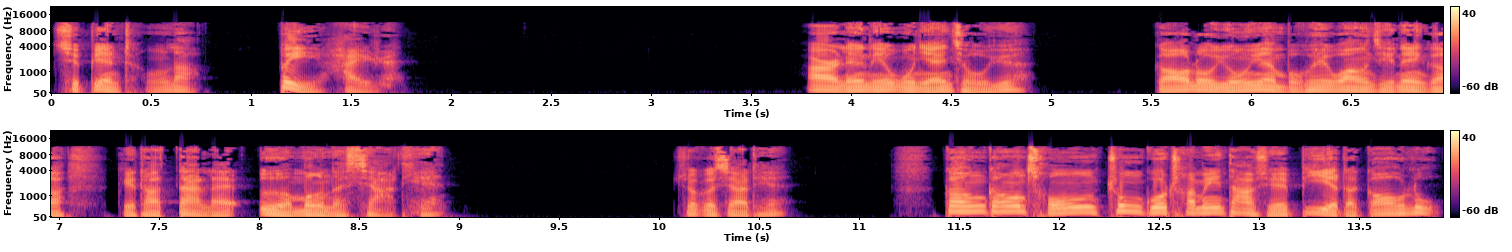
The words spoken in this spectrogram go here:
却变成了被害人。二零零五年九月，高露永远不会忘记那个给他带来噩梦的夏天。这个夏天，刚刚从中国传媒大学毕业的高露，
